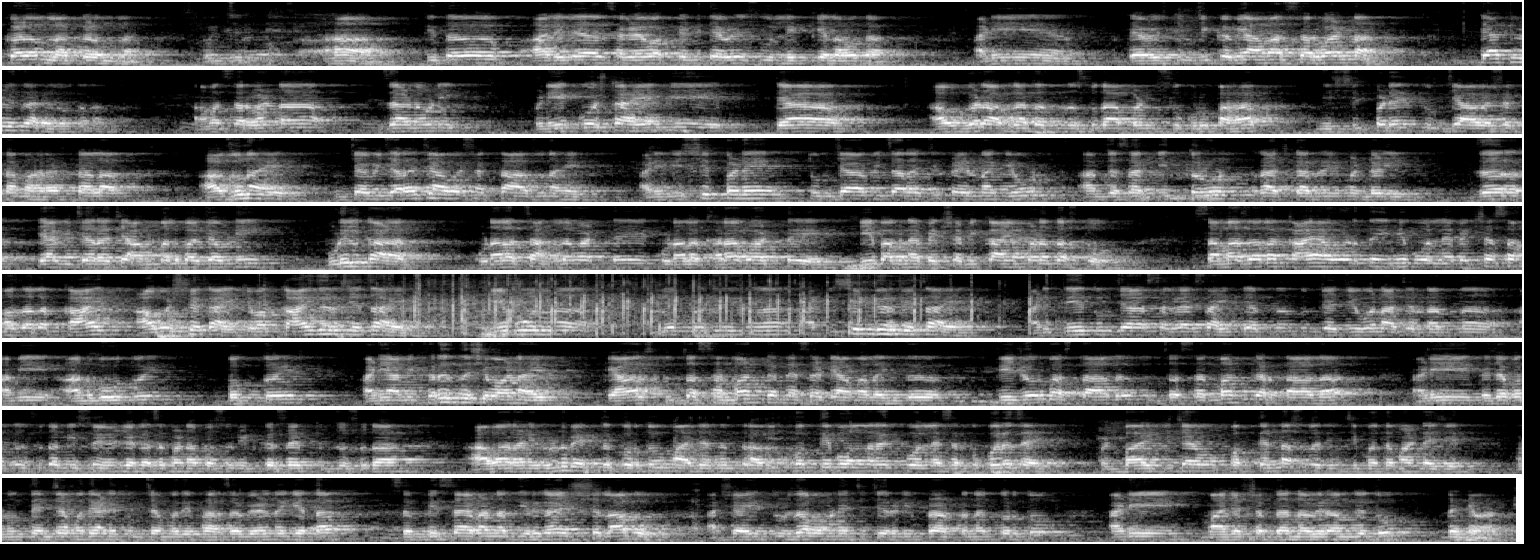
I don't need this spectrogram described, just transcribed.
कळमला कळमला तुमची हा तिथं आलेल्या सगळ्या वक्त्यांनी त्यावेळेस उल्लेख केला होता. आणि त्यावेळेस तुमची कमी आवाज सर्वांना त्याच वेळेस झालेला होता ना. आम्हा सर्वांना जाणवली. पण एक गोष्ट आहे की त्या अवघड अपघातातून सुद्धा आपण सुखरूप आहात. निश्चितपणे तुमची आवश्यकता महाराष्ट्राला अजून आहे. तुमच्या विचाराची आवश्यकता अजून आहे. आणि निश्चितपणे तुमच्या विचाराची प्रेरणा घेऊन आमच्यासारखी तरुण राजकारणी मंडळी जर त्या विचाराची अंमलबजावणी पुढील काळात कुणाला चांगलं वाटतंय कुणाला खराब वाटतंय हे बघण्यापेक्षा मी कायम म्हणत असतो समाजाला काय आवडतंय हे बोलण्यापेक्षा समाजाला काय आवश्यक आहे किंवा काय गरजेचं आहे हे बोलणं लोकप्रतिनिधींना अतिशय गरजेचं आहे. आणि ते तुमच्या सगळ्या साहित्यातनं तुमच्या जीवन आचरणातनं आम्ही अनुभवतोय बघतोय. आणि आम्ही खरंच नशिबान आहेत की आज तुमचा सन्मान करण्यासाठी आम्हाला इथं स्टेजवर बसता आलं तुमचा सन्मान करता आला. आणि त्याच्याबद्दल सुद्धा मी संयोजकाचं मनापासून इटकर साहेब तुमचं सुद्धा आभार आणि ऋण व्यक्त करतो. माझ्यानंतर अजून वक्ते बोलणार आहेत बोलण्यासारखं बरंच आहे. पण बाकीच्या वक्त्यांना सुद्धा त्यांची मतं मांडायची आहेत. म्हणून त्यांच्यामध्ये आणि तुमच्यामध्ये फारसा वेळ न घेता सबनीस साहेबांना दीर्घायुष्य लाभो अशा आई तुळजाभवाण्याची चरणी प्रार्थना करतो. आणि माझ्या शब्दांना विराम देतो. धन्यवाद.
